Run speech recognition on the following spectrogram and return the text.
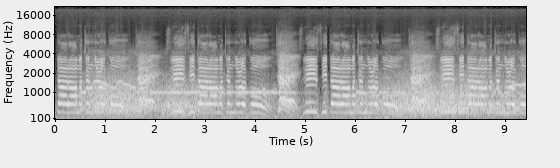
సీతారామచంద్రులకు. శ్రీ సీతారామచంద్రులకు. శ్రీ సీతారామచంద్రులకు. శ్రీ సీతారామచంద్రులకు.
